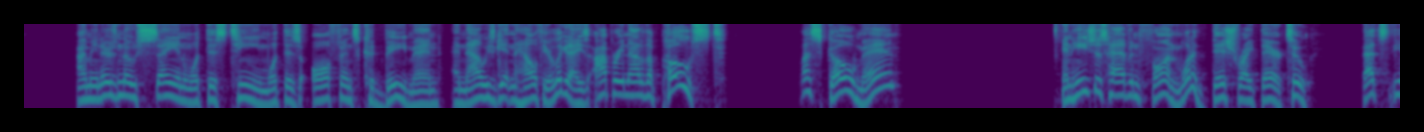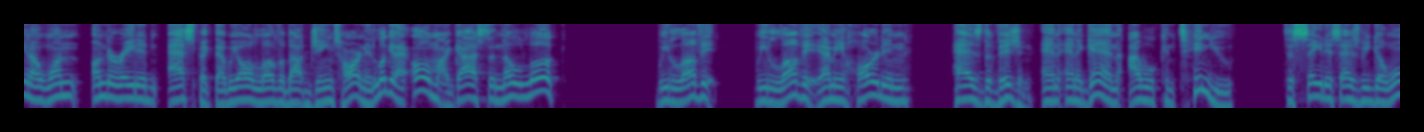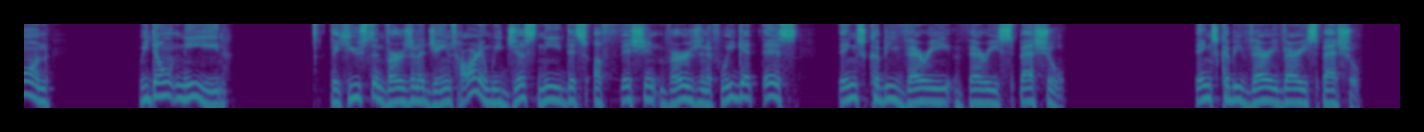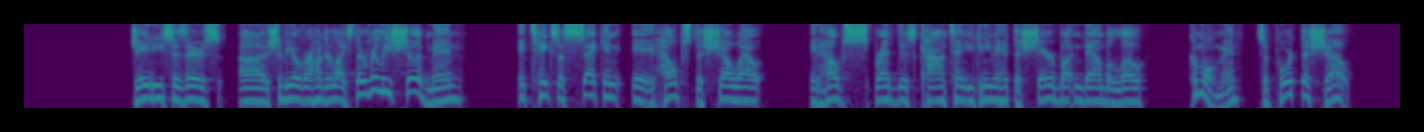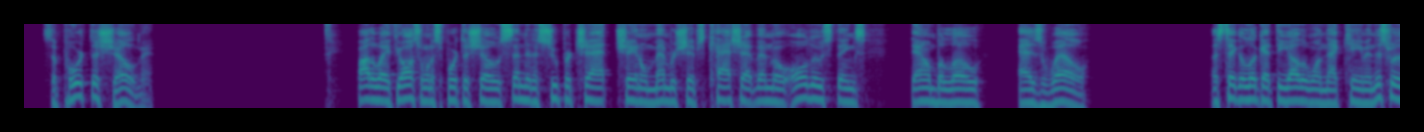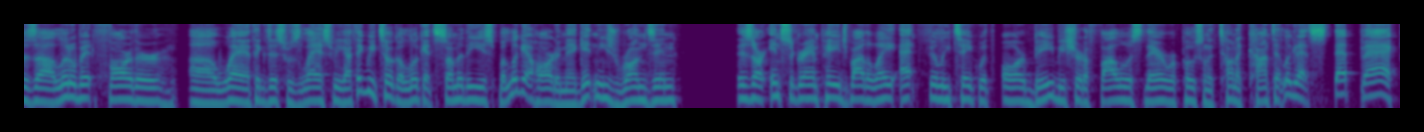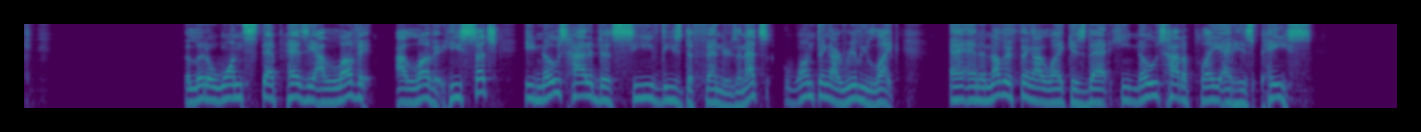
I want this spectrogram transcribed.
I mean, there's no saying what this team, what this offense could be, man. And now he's getting healthier. Look at that. He's operating out of the post. Let's go, man. And he's just having fun. What a dish right there, too. That's, you know, one underrated aspect that we all love about James Harden. And look at that. Oh my gosh, the no look. We love it. We love it. I mean, Harden has the vision. And and again, I will continue to say this as we go on. We don't need the Houston version of James Harden. We just need this efficient version. If we get this, things could be very, very special. Things could be very, very special. JD says there's uh should be over 100 likes. There really should, man. It takes a second. It helps the show out. It helps spread this content. You can even hit the share button down below. Come on, man. Support the show. Support the show, man. By the way, if you also want to support the show, send in a super chat, channel memberships, Cash App, Venmo, all those things down below as well. Let's take a look at the other one that came in. This was a little bit farther uh, away. I think this was last week. I think we took a look at some of these, but look at Harden, man, getting these runs in. This is our Instagram page, by the way, at Philly Take with RB. Be sure to follow us there. We're posting a ton of content. Look at that step back. The little one step hezzy. I love it. I love it. He's such, he knows how to deceive these defenders. And that's one thing I really like. And another thing I like is that he knows how to play at his pace.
